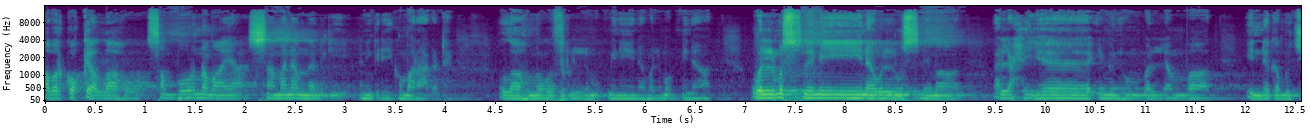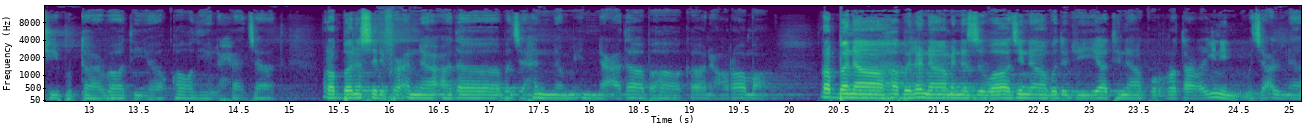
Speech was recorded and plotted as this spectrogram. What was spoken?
അവർക്കൊക്കെ അള്ളാഹു സമ്പൂർണ്ണമായ ശമനം നൽകി അനുഗ്രഹിക്കുമാറാകട്ടെ അള്ളാഹു മുഅ്മിനീന വൽ മുഅ്മിനാത്ത് വൽ മുസ്ലിമീന വൽ മുസ്ലിമാത്ത് الأحياء منهم والأموات إنك مجيب الدعوات يا قاضي الحاجات ربنا اصرف عنا عذاب جهنم إن عذابها كان عراما ربنا هب لنا من أزواجنا وذرياتنا قرة عين واجعلنا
